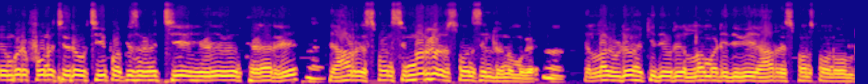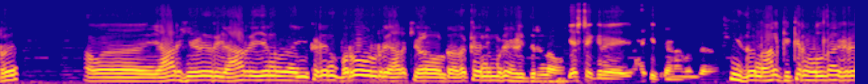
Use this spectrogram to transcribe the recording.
ಮೆಂಬರ್ ಫೋನ್ ಹಚ್ಚಿದ್ರೆ ಅವ್ರು ಚೀಫ್ ಆಫೀಸರ್ ಹಚ್ಚಿ ಹೇಳಿ ಅಂತ ಹೇಳ್ಯಾರಿ ಯಾರು ರೆಸ್ಪಾನ್ಸ್ ಇನ್ನೂರ್ಗೆ ರೆಸ್ಪಾನ್ಸ್ ಇಲ್ರಿ ನಮ್ಗೆ. ಎಲ್ಲಾ ವಿಡಿಯೋ ಹಾಕಿದೀವ್ರಿ ಎಲ್ಲಾ ಮಾಡಿದೀವಿ ಯಾರು ರೆಸ್ಪಾನ್ಸ್ ಮಾಡೋಲ್ರಿ ಅವ ಯಾರು ಹೇಳಿದ್ರಿ ಯಾರು ಏನು ಈ ಕಡೆ ಬರೋಲ್ರಿ ಯಾರು ಕೇಳೋಲ್ರಿ ಅದಕ್ಕೆ ನಿಮ್ಗೆ ಹೇಳಿದ್ರಿ ನಾವು. ಎಷ್ಟು ಎಕರೆ ಹಾಕಿದ್ರಿ ಅಣ್ಣ ಒಂದು ಇದು ನಾಲ್ಕು ಎಕರೆ ಹೊಲ್ದಾಗ್ರಿ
